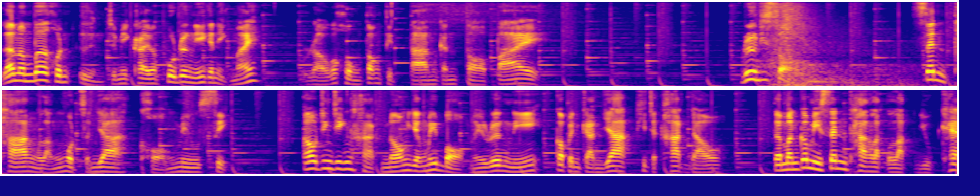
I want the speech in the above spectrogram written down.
และเมมเบอร์คนอื่นจะมีใครมาพูดเรื่องนี้กันอีกไหม เราก็คงต้องติดตามกันต่อไป เรื่องที่ 2 เส้นทางหลังหมดสัญญาของมิวสิก เอาจริง ๆ หากน้องยังไม่บอกในเรื่องนี้ก็เป็นการยากที่จะคาดเดา แต่มันก็มีเส้นทางหลักๆ อยู่แค่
